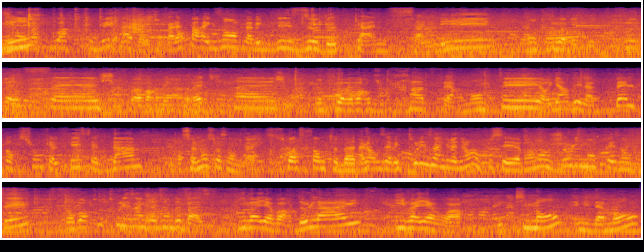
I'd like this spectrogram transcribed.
Mais on va pouvoir trouver avec, bah là, par exemple, avec des œufs de canne salés. On trouve avec des crevettes sèches. On peut avoir des crevettes fraîches. On peut avoir du crin fermenté. Regardez la belle portion qu'elle fait, cette dame, pour seulement 60 balles. 60 bahts. Alors vous avez tous les ingrédients, en plus c'est vraiment joliment présenté. Donc on retrouve tous les ingrédients de base. Il va y avoir de l'ail, il va y avoir des piments évidemment.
